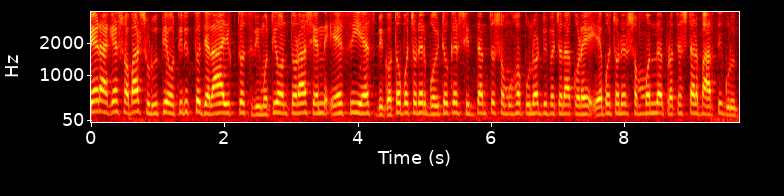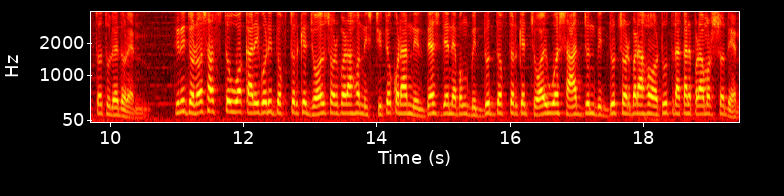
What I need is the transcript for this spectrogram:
এর আগে সবার শুরুতে অতিরিক্ত জেলা আয়ুক্ত শ্রীমতী অন্তরা সেন এসিএস বিগত বছরের বৈঠকের সিদ্ধান্তসমূহ পুনর্বিবেচনা করে এবছরের সমন্বয় প্রচেষ্টার বাড়তি গুরুত্ব তুলে ধরেন। তিনি জনস্বাস্থ্য ও কারিগরি দফতরকে জল সরবরাহ নিশ্চিত করার নির্দেশ দেন এবং বিদ্যুৎ দফতরকে ছয় ও সাত জন বিদ্যুৎ সরবরাহ অটুট রাখার পরামর্শ দেন।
